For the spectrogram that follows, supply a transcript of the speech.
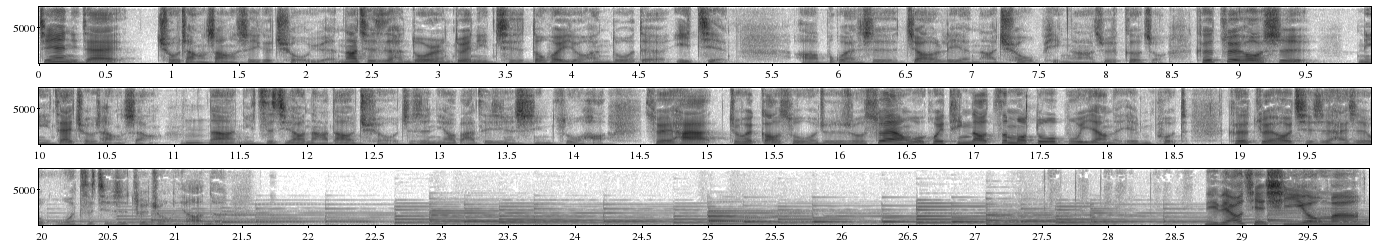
今天你在球场上是一个球员，那其实很多人对你其实都会有很多的意见啊，不管是教练啊、球评啊，就是各种。可是最后是你在球场上，嗯，那你自己要拿到球，就是你要把这件事情做好。所以他就会告诉我，就是说，虽然我会听到这么多不一样的 input，可是最后其实还是我自己是最重要的。你了解 CEO 吗？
